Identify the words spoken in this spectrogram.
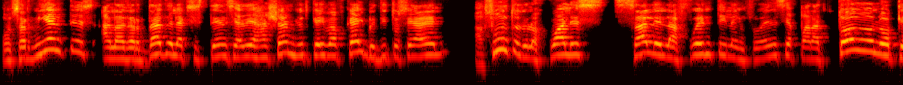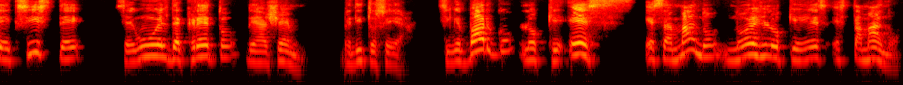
concernientes a la verdad de la existencia de Hashem, Yud Kei bendito sea Él, asuntos de los cuales sale la fuente y la influencia para todo lo que existe según el decreto de Hashem. Bendito sea. Sin embargo, lo que es esa mano no es lo que es esta mano,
